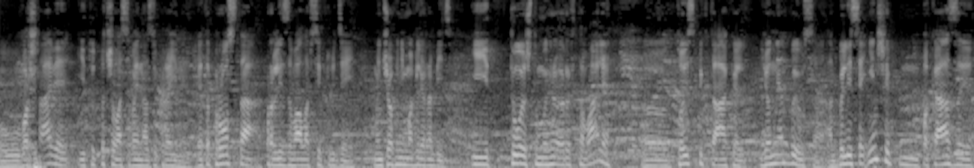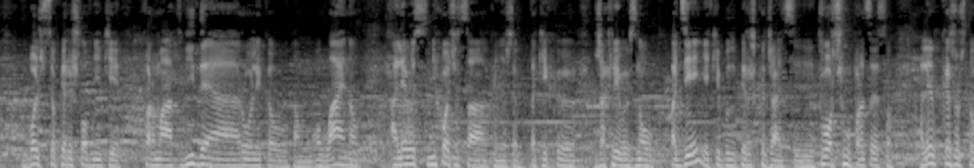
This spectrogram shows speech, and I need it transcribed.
у варшаве і тут пачалася вайна з украінай это просто паралізавала всех людзей мы нічога не маглі рабіць і тое што мы рыхтавалі э, той спектакль ён не адбыўся адбыліся іншыя паказы больш все перайшло в нейкі фармат відэаролікаў там онлайнаў але вось не хочацца конечно таких э, жахлівых зноў падзей які будуць перашкаджаць э, творчаму працэсу але кажу што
